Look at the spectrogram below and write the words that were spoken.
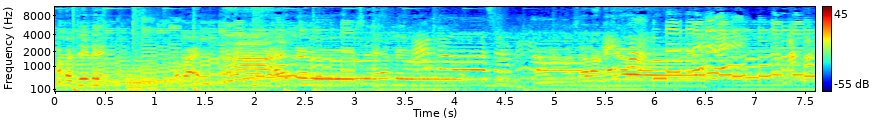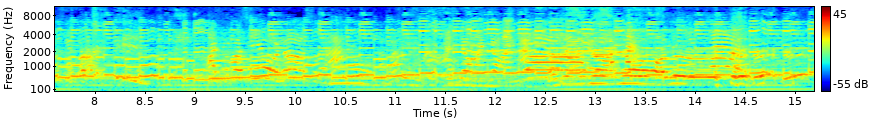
Apa sih, dek? Bye bye. Ah, hello, say hello. Ah, sarang yo. Anyo, anyo, anyo, aduh. Aduh, Hehehehe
